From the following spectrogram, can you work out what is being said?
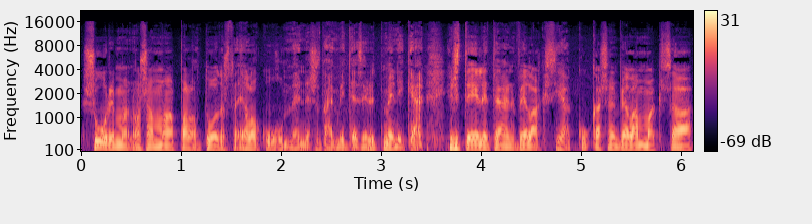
suurimman osan maapallon tuotosta elokuuhun mennessä, tai miten se nyt menikään. Ja sitten eletään velaksi, ja kuka sen velan maksaa?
